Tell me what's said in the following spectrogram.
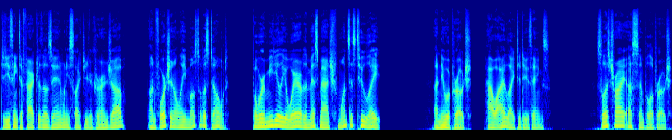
Did you think to factor those in when you selected your current job? Unfortunately, most of us don't, but we're immediately aware of the mismatch once it's too late. A new approach, how I like to do things. So let's try a simple approach.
